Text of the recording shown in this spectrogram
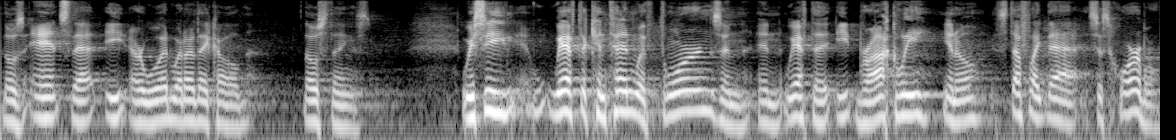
those ants that eat our wood. What are they called? Those things. We see we have to contend with thorns and, and we have to eat broccoli, you know, stuff like that. It's just horrible.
